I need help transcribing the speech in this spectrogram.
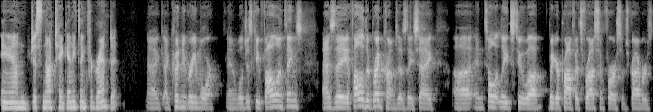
and just not take anything for granted. I, I couldn't agree more. and we'll just keep following things as they follow the breadcrumbs, as they say, uh, until it leads to uh, bigger profits for us and for our subscribers.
